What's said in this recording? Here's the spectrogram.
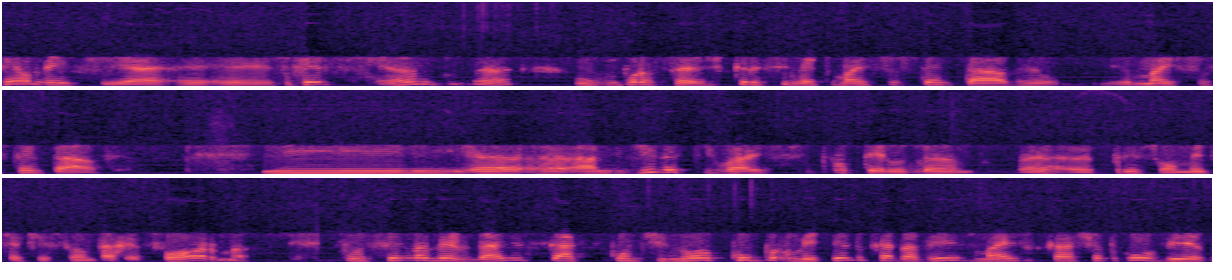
realmente é, é, é cerceando né, um processo de crescimento mais sustentável, mais sustentável. E é, à medida que vai se protelando, né, principalmente a questão da reforma, você na verdade tá, continua comprometendo cada vez mais o caixa do governo.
